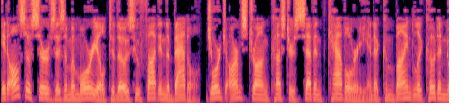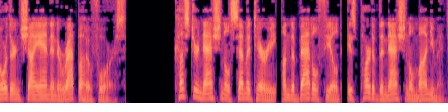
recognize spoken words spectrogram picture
It also serves as a memorial to those who fought in the battle, George Armstrong Custer's 7th Cavalry and a combined Lakota Northern Cheyenne and Arapaho force. Custer National Cemetery, on the battlefield, is part of the National Monument.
